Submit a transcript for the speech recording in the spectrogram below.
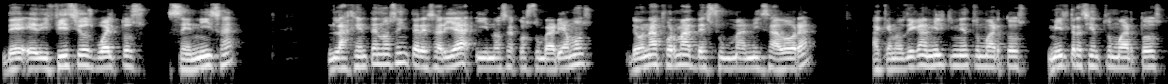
de edificios vueltos ceniza, la gente no se interesaría y nos acostumbraríamos de una forma deshumanizadora a que nos digan 1.500 muertos, 1.300 muertos,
